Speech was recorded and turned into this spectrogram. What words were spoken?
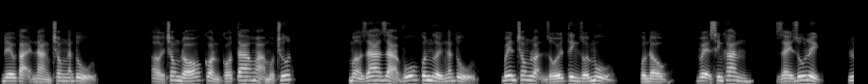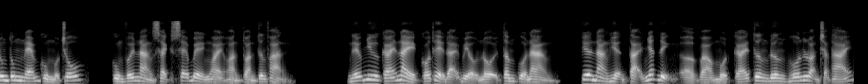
đều tại nàng trong ngăn tủ. Ở trong đó còn có ta họa một chút. Mở ra giả vũ quân người ngăn tủ, bên trong loạn rối tinh rối mù, quần đầu, vệ sinh khăn, giày du lịch, lung tung ném cùng một chỗ, cùng với nàng sạch sẽ bề ngoài hoàn toàn tương phản. Nếu như cái này có thể đại biểu nội tâm của nàng, kia nàng hiện tại nhất định ở vào một cái tương đương hỗn loạn trạng thái.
